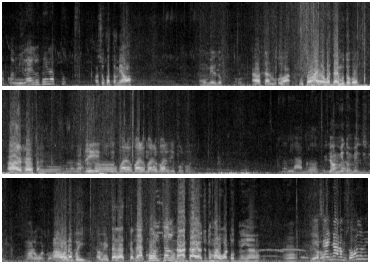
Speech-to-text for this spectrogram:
આ કોઈ મિલાયેલું જ નહીં લાગતું. અશોક તમે આવો. હું મેલ દો હા તાર હું તો હું તો તો બધાય હું તો કહું. હા હા આપણે લાગે ઊભા ઊભા ઊભા ઊભા. લાગે લ્યો મેં તો મેલ દીધું. મારો ઓટો. આવો ને ભાઈ. અમે તારે આજકાલ ના ખોલ ચાલો. ના થાય હજુ તો મારો ઓટો જ નહીં આવ્યો. હં, બે સાઈડ ના તમે?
